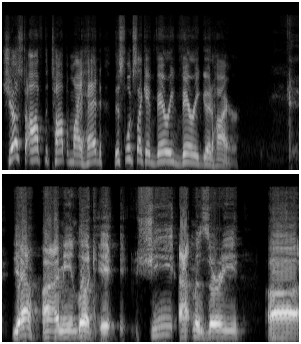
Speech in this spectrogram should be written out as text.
just off the top of my head, this looks like a very, very good hire. Yeah, I mean, look, it, she at Missouri uh,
